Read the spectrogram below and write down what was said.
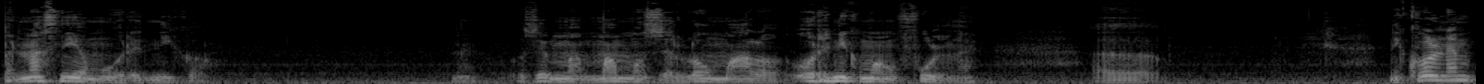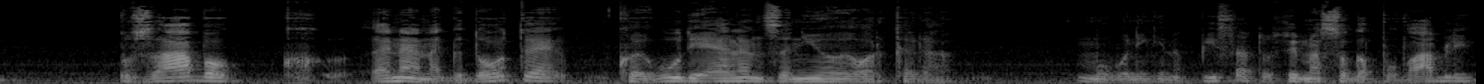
pri nas nimamo urednikov. Ne? Oziroma, imamo zelo malo, urednikov imamo ful. Ne? Uh, nikoli ne pozabo ene anekdote, ko je Woody Allen za New Yorkera mogel nekaj napisati, oziroma so ga povabili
